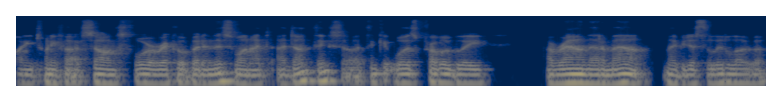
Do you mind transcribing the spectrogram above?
20, 25 songs for a record. But in this one, I, I don't think so. I think it was probably around that amount, maybe just a little over.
